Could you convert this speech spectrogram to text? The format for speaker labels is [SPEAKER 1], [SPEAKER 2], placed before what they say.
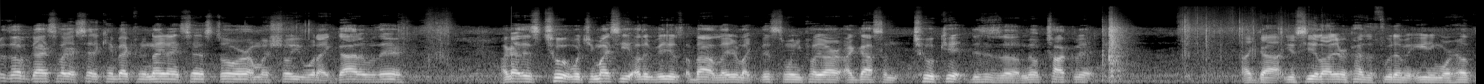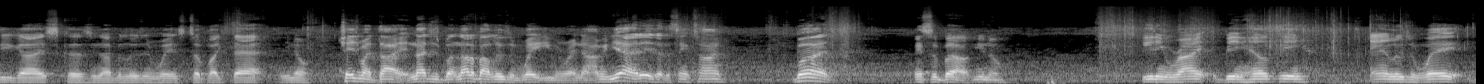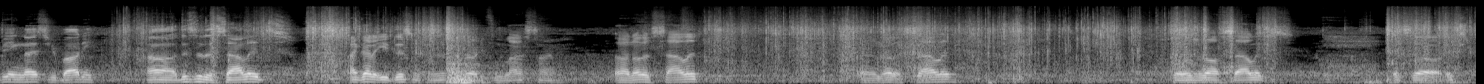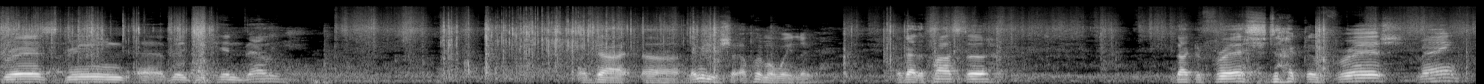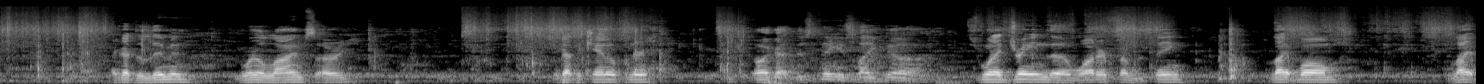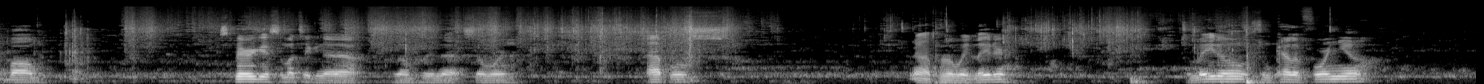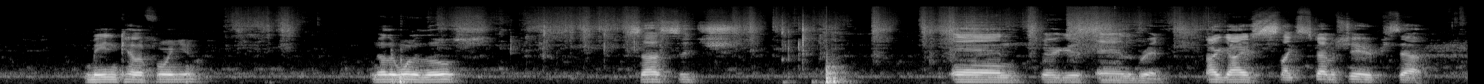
[SPEAKER 1] What's up guys, so like I said, I came back from the 99 cent store. I'm gonna show you what I got over there. I got this tool, which you might see other videos about later, like this one you probably are. I got some toolkit. This is a milk chocolate. I got, you'll see a lot of different kinds of food I've been eating, more healthy you guys, because you know I've been losing weight and stuff like that. You know, change my diet, not just, but not about losing weight even right now. I mean, yeah, it is at the same time, but it's about you know eating right, being healthy, and losing weight, being nice to your body. Uh, this is the salads. I gotta eat this one because this is already from last time. Uh, another salad. And another salad. So those are all salads. It's uh, Express Green uh, Veggie Hidden Valley. I got, uh, let me just show, I'll put them away later. I got the pasta, Dr. Fresh, Dr. Fresh, man. I got the lemon, royal lime, sorry. I got the can opener. Oh, I got this thing. It's like uh, it's when I drain the water from the thing. Light bulb, light bulb, asparagus. I'm not taking that out. So I'm putting that somewhere. Apples. I'll put it away later tomato from California, made in California. Another one of those. Sausage and asparagus and the bread. Alright guys, like, subscribe, and share. Peace out.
